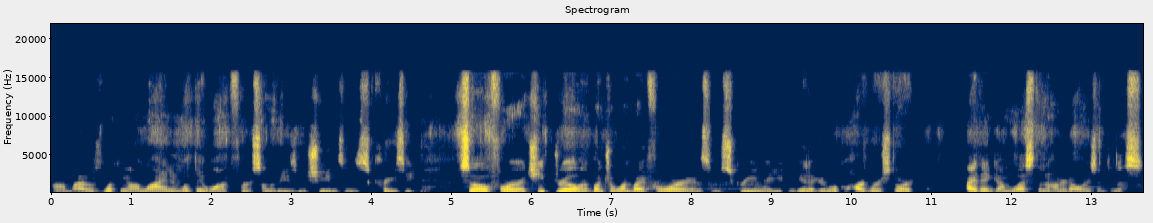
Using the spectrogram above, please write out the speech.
Um, I was looking online and what they want for some of these machines is crazy. So for a cheap drill and a bunch of 1x4 and some screen that you can get at your local hardware store, I think I'm less than $100 into this.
